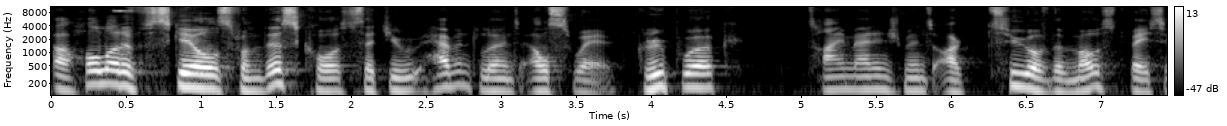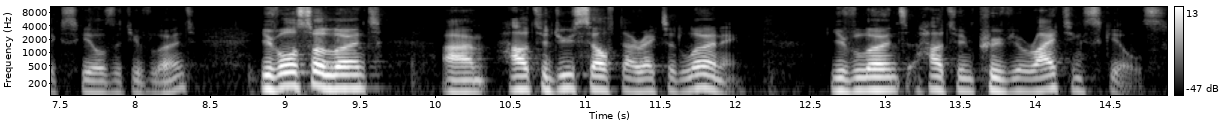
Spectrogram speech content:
a whole lot of skills from this course that you haven't learned elsewhere. Group work, time management are two of the most basic skills that you've learned. You've also learned um, how to do self-directed learning. You've learned how to improve your writing skills.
